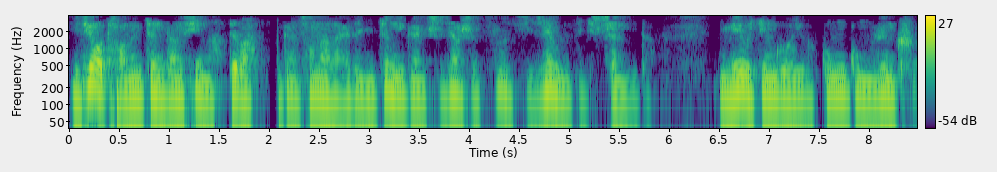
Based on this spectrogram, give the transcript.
你就要讨论正当性啊，对吧？感从哪来的？你正义感实际上是自己认为自己是正义的，你没有经过一个公共认可，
